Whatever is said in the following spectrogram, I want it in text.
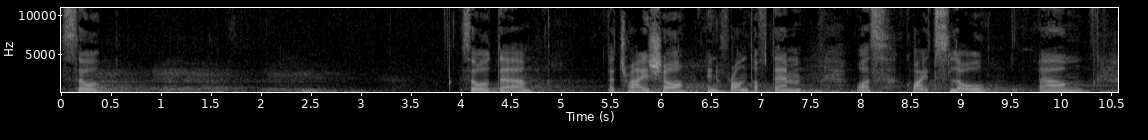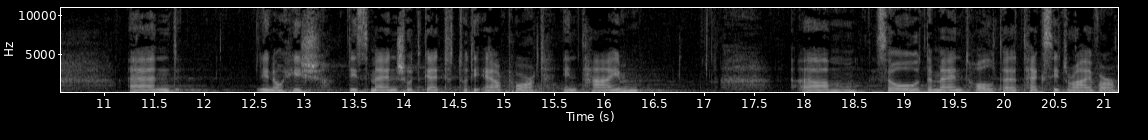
So, so the, the trishaw in front of them was quite slow. Um, and, you know, he sh- this man should get to the airport in time. Um, so the man told the taxi driver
